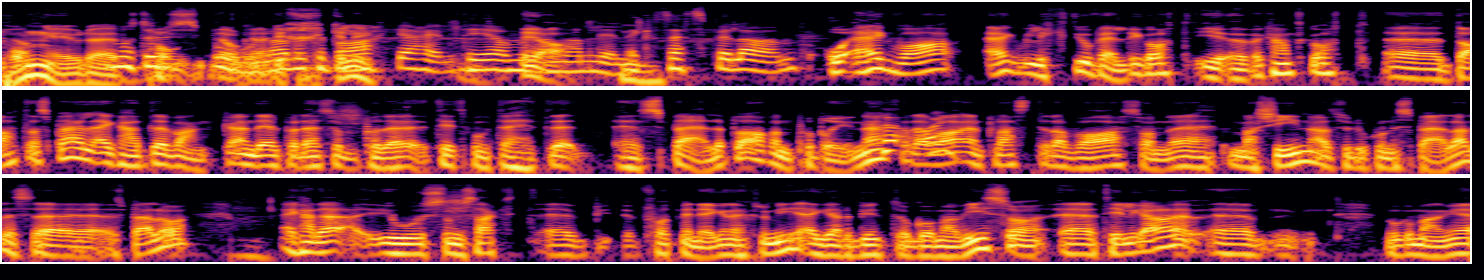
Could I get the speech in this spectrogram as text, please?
Pong er jo det. Måtte du spole ok, det tilbake hele tida med Ja. den lille kassettspilleren. Og jeg var, jeg likte jo veldig godt, i overkant godt, eh, dataspill. Jeg hadde vanka en del på det som på det tidspunktet het eh, Spelebaren på Bryne. For det var en plass der det var sånne maskiner, så du kunne spille disse eh, spillene. Jeg hadde jo som sagt eh, fått min egen økonomi. Jeg hadde begynt å gå med avisa eh, tidligere. Eh, noe mange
